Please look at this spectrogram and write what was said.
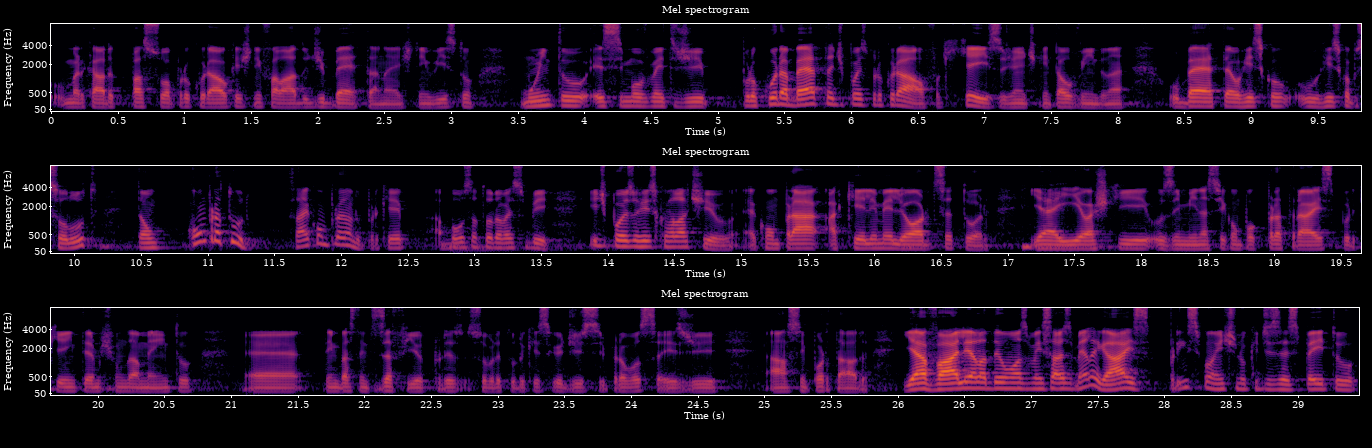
o mercado passou a procurar o que a gente tem falado de beta. Né? A gente tem visto muito esse movimento de procura beta depois procura alfa. O que, que é isso, gente, quem está ouvindo? Né? O beta é o risco, o risco absoluto, então compra tudo. Sai comprando, porque a bolsa toda vai subir. E depois o risco relativo, é comprar aquele melhor do setor. E aí eu acho que os Minas ficam um pouco para trás, porque em termos de fundamento é, tem bastante desafio, sobretudo que isso que eu disse para vocês de aço importado. E a Vale ela deu umas mensagens bem legais, principalmente no que diz respeito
